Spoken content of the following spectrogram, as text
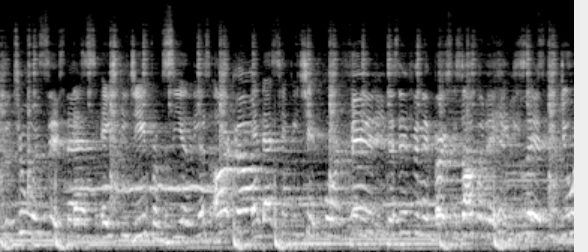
through the 216. That's That's HDG from CLE. that's Arco. And that's hippie chip for infinity. That's infinite verses off of the hippie Lips, list. we do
